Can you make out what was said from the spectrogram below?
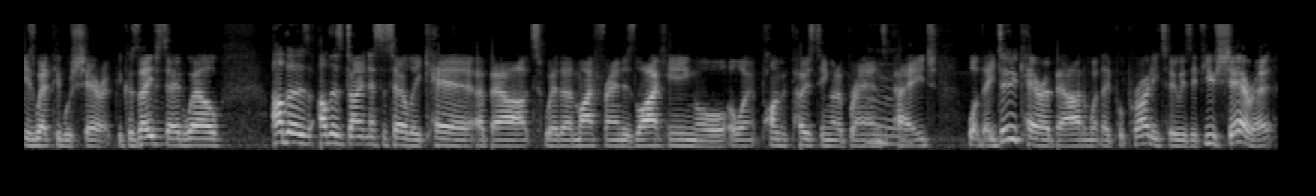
is where people share it because they've said, well, others others don't necessarily care about whether my friend is liking or, or posting on a brand's Mm. page. What they do care about and what they put priority to is if you share it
